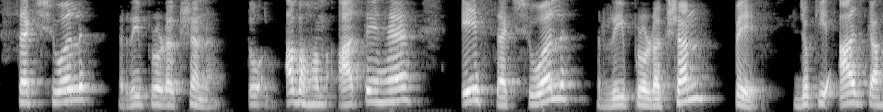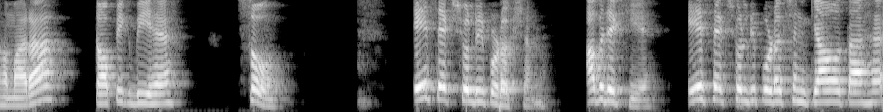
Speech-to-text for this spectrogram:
सेक्सुअल रिप्रोडक्शन तो अब हम आते हैं ए सेक्सुअल रिप्रोडक्शन पे। जो कि आज का हमारा टॉपिक भी है। सो ए सेक्सुअल रिप्रोडक्शन अब देखिए ए सेक्सुअल रिप्रोडक्शन क्या होता है?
